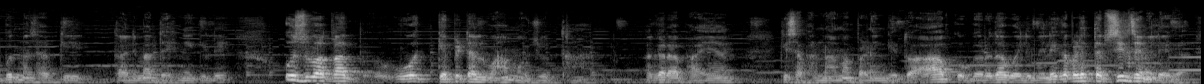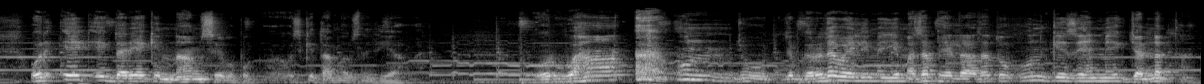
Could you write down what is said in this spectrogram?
بدھ مذہب کی تعلیمات دیکھنے کے لیے۔ اس وقت وہ کیپٹل وہاں موجود تھا۔ اگر آپ بھائیان کی سفر نامہ پڑھیں گے تو آپ کو گرودا ویلی ملے گا، بڑے تفصیل سے ملے گا۔ اور ایک ایک دریا کے نام سے وہ اس کتاب میں اس نے دیا ہوا ہے۔ اور وہاں ان جو جب گرودا ویلی میں یہ مذہب پھیل رہا تھا تو ان کے ذہن میں ایک جنت تھا۔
